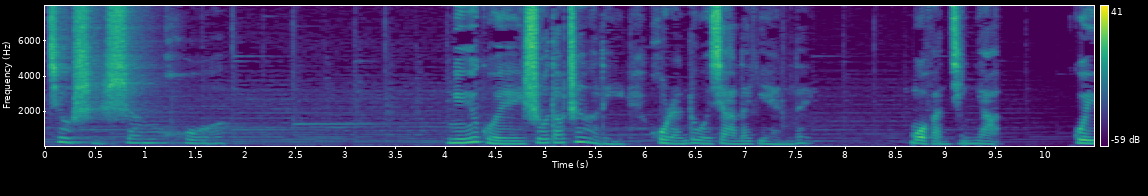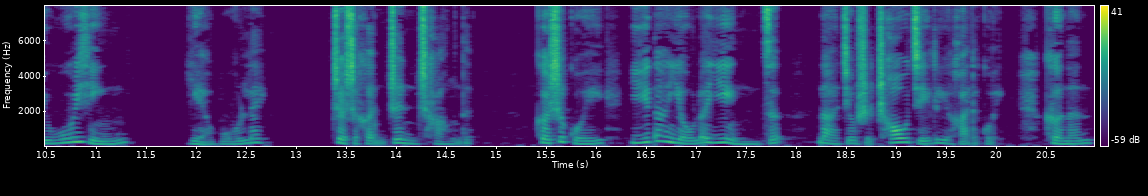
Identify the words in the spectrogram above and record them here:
就是生活。女鬼说到这里，忽然落下了眼泪。莫凡惊讶鬼无影，也无泪，这是很正常的。可是鬼一旦有了影子，那就是超级厉害的鬼，可能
